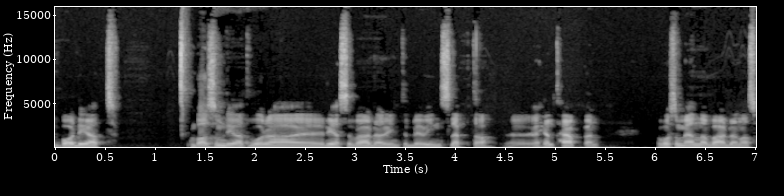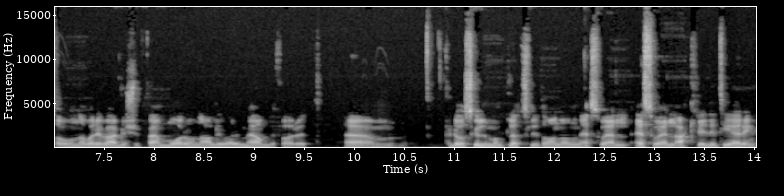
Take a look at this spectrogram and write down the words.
Bara det att bara som det att våra resevärdar inte blev insläppta. Jag är helt häpen. Det var som en av värdarna sa, alltså, hon har varit värd i 25 år och hon har aldrig varit med om det förut. Um, för då skulle man plötsligt ha någon SHL-akkreditering.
